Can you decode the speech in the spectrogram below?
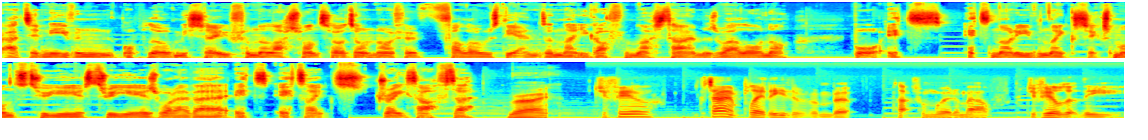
I didn't even upload my save from the last one, so I don't know if it follows the ending that you got from last time as well or not. But it's it's not even like six months, two years, three years, whatever. It's it's like straight after. Right. Do you feel? Because I haven't played either of them, but like from word of mouth. Do you feel that the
